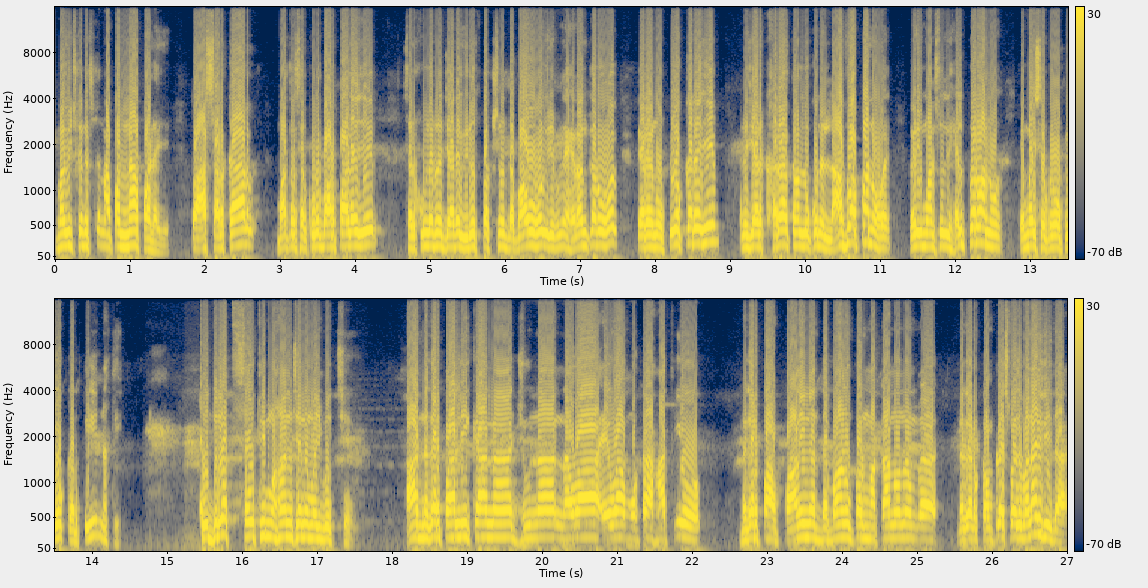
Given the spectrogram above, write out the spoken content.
એમાં વીજ કનેક્શન આપવા ના પાડે છે. તો આ સરકાર માત્ર સર્ક્યુલર બહાર પાડે છે. સર્ક્યુલરનો જ્યારે વિરોધ પક્ષનો દબાવ હોય, વિરોધ હેરાન કરવો હોય, ત્યારે એનો ઉપયોગ કરે છે. અને જ્યારે ખરા ત્યાં લોકોને લાભ આપવાનો હોય, ગરીબ માણસોથી હેલ્પ કરવાનો હોય એમાં સરકારનો ઉપયોગ કરતી નથી. કુદરત સૌથી મહાન છે અને મજબૂત છે. આ નગરપાલિકાના જૂના, નવા, એવા મોટા હાથીઓ નગર પાણીના દબાણ ઉપર મકાનો નગર કોમ્પ્લેક્સ બધું બનાવી દીધા.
